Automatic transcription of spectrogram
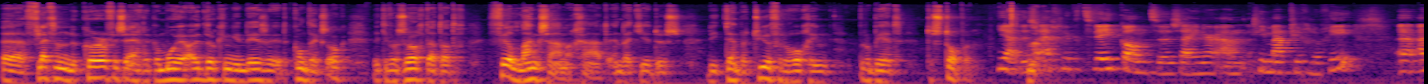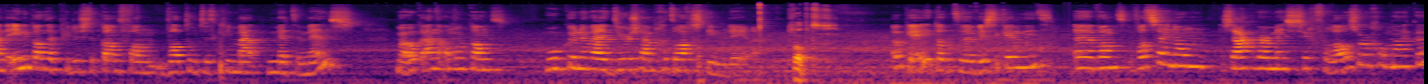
Uh, flatten the curve is eigenlijk een mooie uitdrukking in deze context ook. Dat je ervoor zorgt dat dat veel langzamer gaat en dat je dus die temperatuurverhoging probeert te stoppen. Ja, dus nou. eigenlijk twee kanten zijn er aan klimaatpsychologie. Uh, aan de ene kant heb je dus de kant van wat doet het klimaat met de mens. Maar ook aan de andere kant, hoe kunnen wij duurzaam gedrag stimuleren? Klopt. Oké, dat uh, wist ik helemaal niet. Uh, want wat zijn dan zaken waar mensen zich vooral zorgen om maken?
